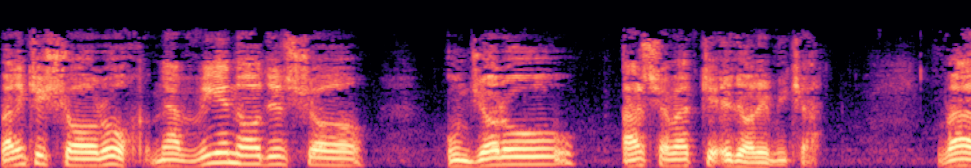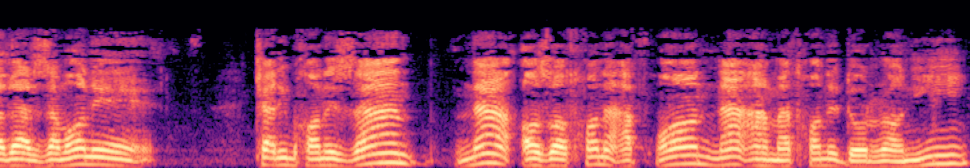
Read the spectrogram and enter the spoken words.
برای اینکه شارخ نوه نادرشاه اونجا رو عرض شود که اداره می‌کرد. و در زمان کریم خان زند نه آزادخان افغان نه احمد خان درانی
